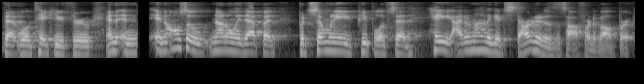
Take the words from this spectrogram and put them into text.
that will take you through. And, and, and also, not only that, but but so many people have said, "Hey, I don't know how to get started as a software developer.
